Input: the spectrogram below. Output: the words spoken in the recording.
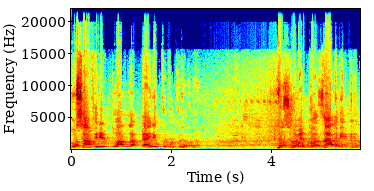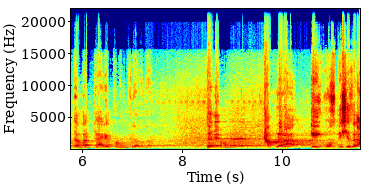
মুসাফিরের দোয়া আল্লাহ ডাইরেক্ট কবুল করে বলা মজলুমের দোয়া জালেমের বিরুদ্ধে আল্লাহ ডাইরেক্ট কবুল করে বলা তাহলে আপনারা এই মজলিসে যারা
